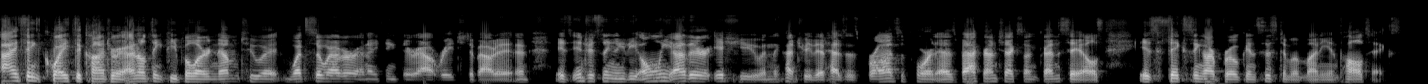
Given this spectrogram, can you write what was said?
I think quite the contrary. I don't think people are numb to it whatsoever, and I think they're outraged about it. And it's interestingly the only other issue in the country that has as broad support as background checks on gun sales is fixing our broken system of money in politics.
